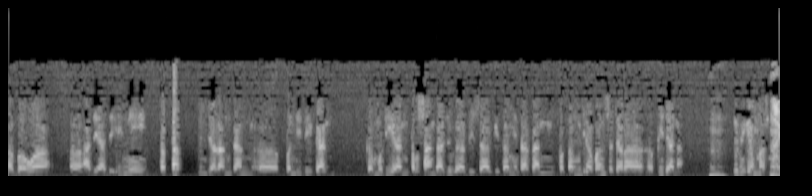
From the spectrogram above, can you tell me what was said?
uh, bahwa adik-adik uh, ini tetap menjalankan uh, pendidikan kemudian tersangka juga bisa kita mintakan pertanggungjawaban secara uh, pidana. Hmm. Demikian Mas. Nah,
